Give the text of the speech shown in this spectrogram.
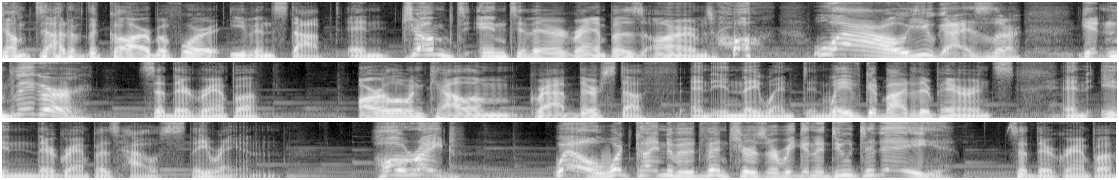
jumped out of the car before it even stopped and jumped into their grandpa's arms. Oh, wow, you guys are getting bigger, said their grandpa. Arlo and Callum grabbed their stuff and in they went and waved goodbye to their parents, and in their grandpa's house they ran. All right. Well, what kind of adventures are we going to do today? said their grandpa.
